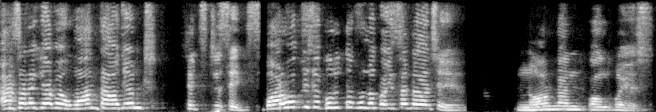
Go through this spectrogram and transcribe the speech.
অ্যান্সারটা কি হবে? ওয়ান থাউজেন্ড সিক্সটি সিক্স পরবর্তী যে গুরুত্বপূর্ণ কোয়েশ্চেনটা আছে Norman conquest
